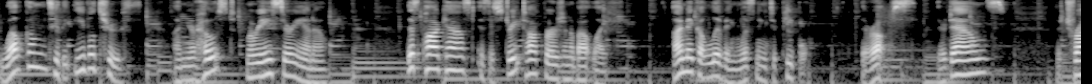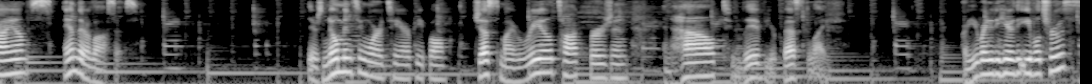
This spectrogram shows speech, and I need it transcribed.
Welcome to The Evil Truth. I'm your host, Marie Suriano. This podcast is a street talk version about life. I make a living listening to people, their ups, their downs, their triumphs, and their losses. There's no mincing words here, people, just my real talk version and how to live your best life. Are you ready to hear the evil truth?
